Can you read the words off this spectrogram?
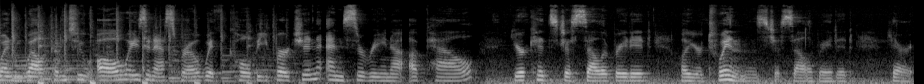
and welcome to Always in Escrow with Colby Burchin and Sarina Appel. Your kids just celebrated, well, your twins just celebrated their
